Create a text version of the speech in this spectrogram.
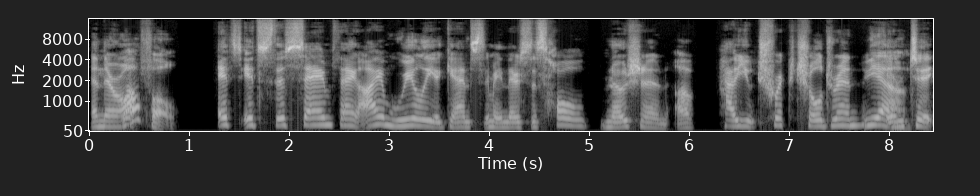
And they're Well, awful. It's it's the same thing. I am really against. I mean, there's this whole notion of how you trick children Yeah. into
